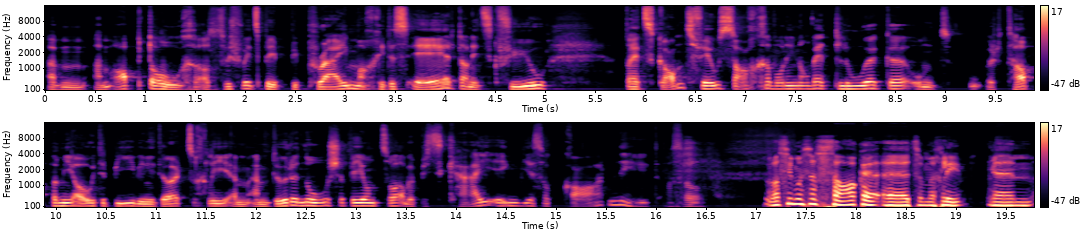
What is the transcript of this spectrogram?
am, am Abtauchen. Also zum Beispiel jetzt bei, bei Prime mache ich das eher, da habe ich das Gefühl, da hat es ganz viele Sachen, die ich noch schauen will und ertappe mich auch dabei, wenn ich dort so ein bisschen am, am Durchnuschen bin und so, aber bei Sky irgendwie so gar nicht. Also, Was ich muss auch sagen, äh, um ein bisschen ähm,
